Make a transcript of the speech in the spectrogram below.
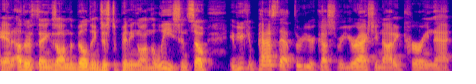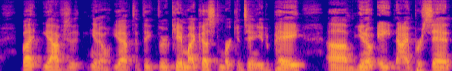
and other things on the building, just depending on the lease. And so, if you can pass that through to your customer, you're actually not incurring that. But you have to, you know, you have to think through: Can my customer continue to pay, um, you know, eight nine percent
